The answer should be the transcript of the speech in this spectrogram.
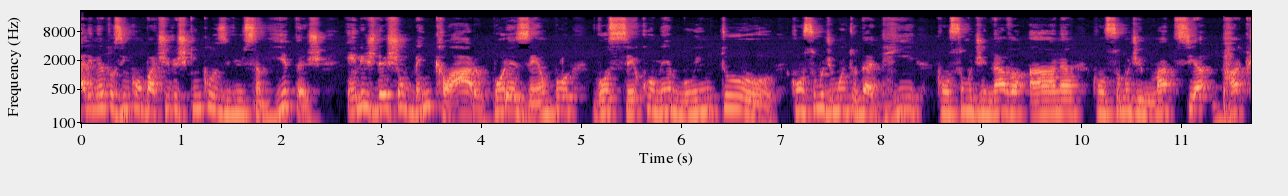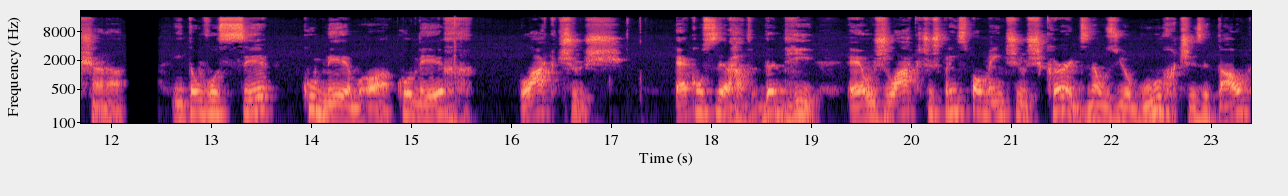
Alimentos incompatíveis que, inclusive, os samhitas, eles deixam bem claro. Por exemplo, você comer muito, consumo de muito dadhi, consumo de navana, consumo de matsya bhakshana. Então, você comer, ó, comer lácteos é considerado dadhi. É, os lácteos, principalmente os curds, né, os iogurtes e tal,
